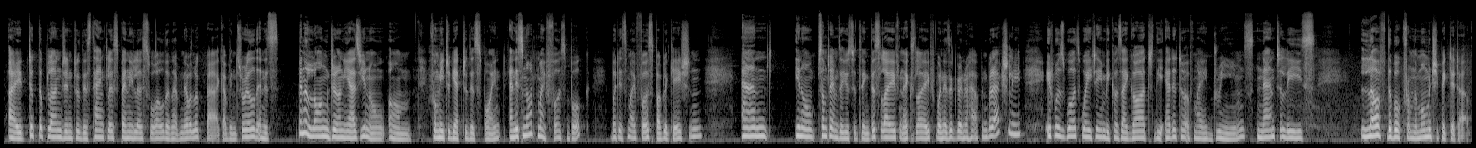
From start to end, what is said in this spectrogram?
I took the plunge into this thankless, penniless world, and I've never looked back. I've been thrilled, and it's been a long journey, as you know, um, for me to get to this point. And it's not my first book, but it's my first publication. And, you know, sometimes I used to think this life, next life, when is it going to happen? But actually, it was worth waiting because I got the editor of my dreams, Nan Talese, loved the book from the moment she picked it up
